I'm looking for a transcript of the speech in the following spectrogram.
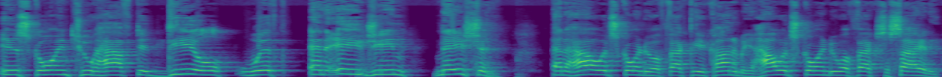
is going to have to deal with an aging nation and how it's going to affect the economy, how it's going to affect society,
